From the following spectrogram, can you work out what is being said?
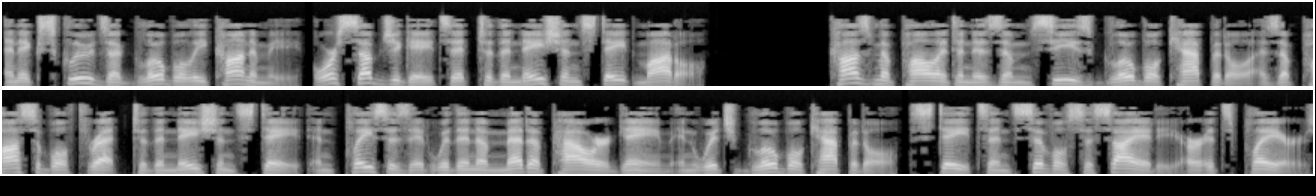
and excludes a global economy, or subjugates it to the nation-state model. Cosmopolitanism sees global capital as a possible threat to the nation-state and places it within a meta-power game in which global capital, states and civil society are its players.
